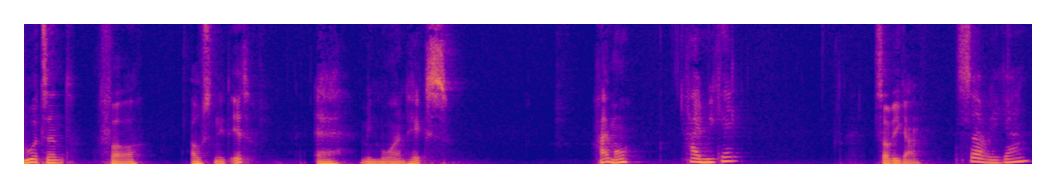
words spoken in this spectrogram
Du er tændt for afsnit 1 af Min mor er en heks. Hej mor, Hej Michael, så er vi i gang. så er vi i gang.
